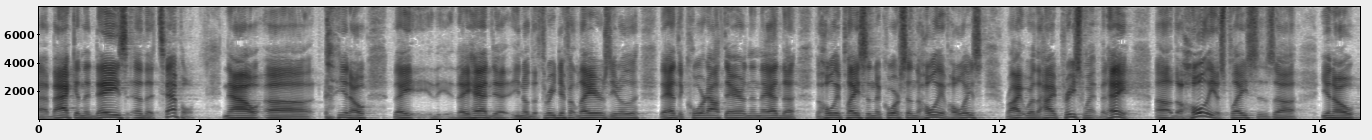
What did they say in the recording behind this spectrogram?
uh, back in the days of the temple. Now, uh, you know, they they had uh, you know the three different layers. You know, they had the court out there, and then they had the the holy place, and of course, in the holy of holies, right where the high priest went. But hey, uh, the holiest place is uh, you know,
